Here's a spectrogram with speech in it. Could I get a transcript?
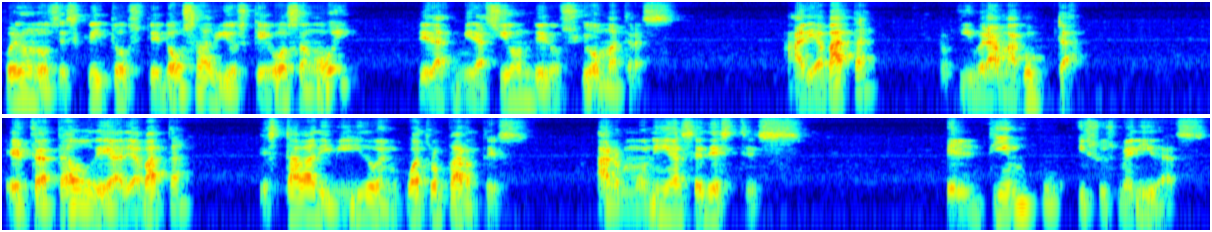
fueron los escritos de dos sabios que gozan hoy de la admiración de los geómatras, Aryabhata y Brahmagupta. El tratado de Aryabhata estaba dividido en cuatro partes, armonías celestes, el tiempo y sus medidas,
